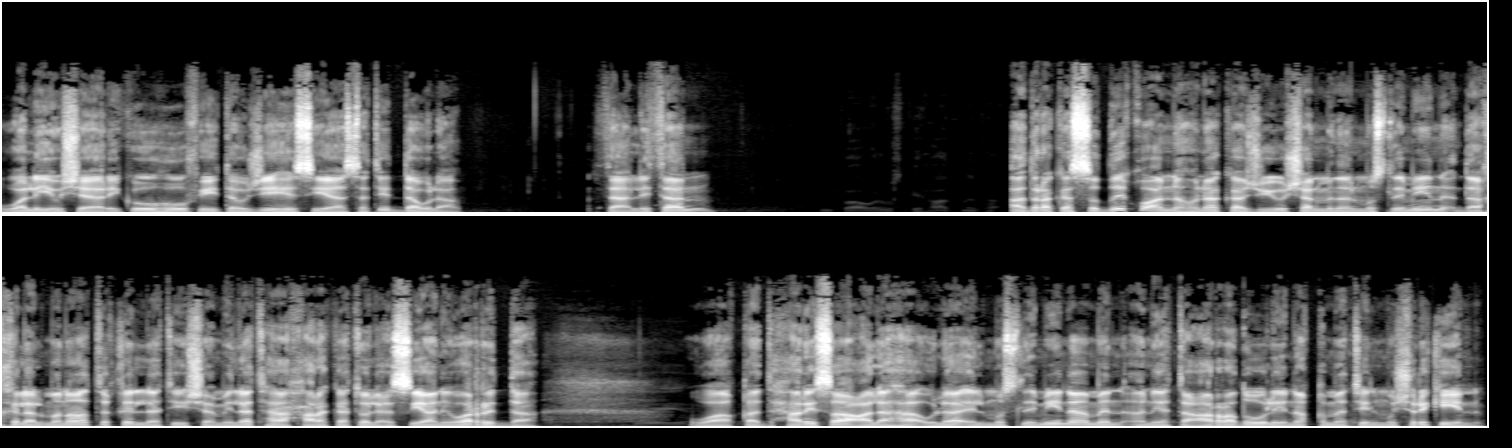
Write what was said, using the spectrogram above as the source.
وليشاركوه في توجيه سياسة الدولة. ثالثا أدرك الصديق أن هناك جيوشا من المسلمين داخل المناطق التي شملتها حركة العصيان والردة، وقد حرص على هؤلاء المسلمين من أن يتعرضوا لنقمة المشركين،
